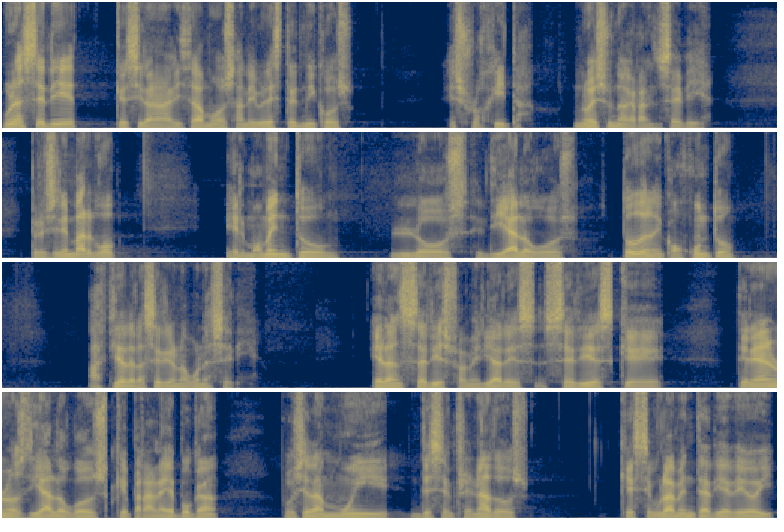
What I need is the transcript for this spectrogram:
Una serie que si la analizamos a niveles técnicos es flojita, no es una gran serie. Pero sin embargo, el momento, los diálogos, todo en el conjunto, hacía de la serie una buena serie. Eran series familiares, series que tenían unos diálogos que para la época pues eran muy desenfrenados, que seguramente a día de hoy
